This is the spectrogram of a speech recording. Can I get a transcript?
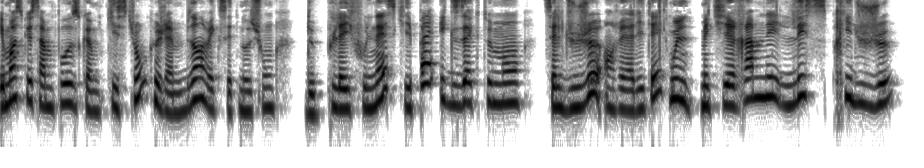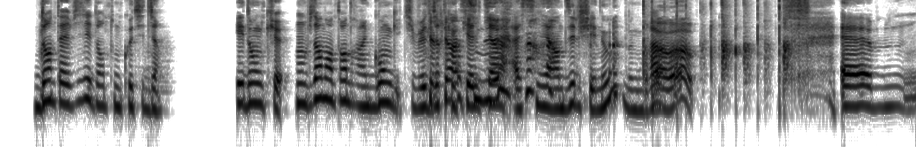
Et moi, ce que ça me pose comme question, que j'aime bien avec cette notion de playfulness, qui n'est pas exactement celle du jeu en réalité, Oui. mais qui est ramener l'esprit du jeu dans ta vie et dans ton quotidien. Et donc, on vient d'entendre un gong qui veut dire que quelqu'un a signé un deal chez nous. Donc, bravo. Bravo. Euh,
